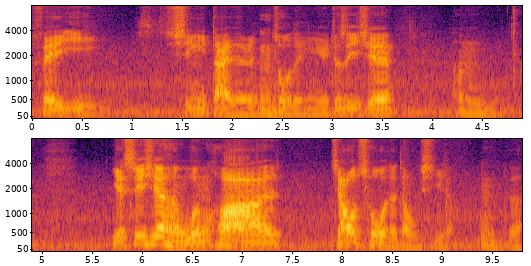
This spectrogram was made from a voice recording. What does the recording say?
非裔新一代的人做的音乐，就是一些很，也是一些很文化交错的东西了。嗯，对啊。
